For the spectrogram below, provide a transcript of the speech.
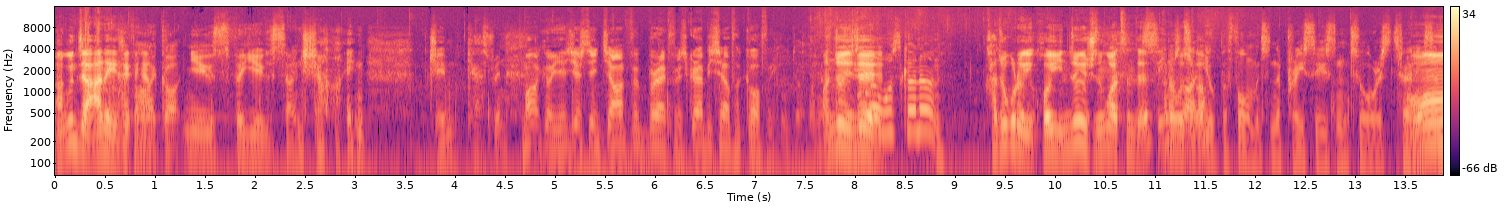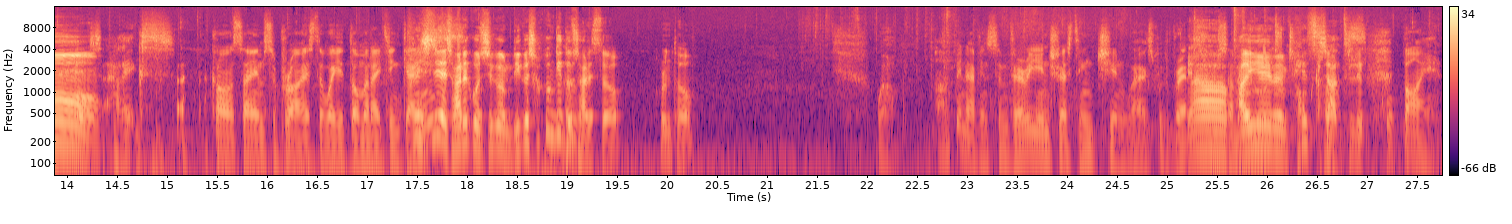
누군지 아네 이제 Have I 그냥 got news for you, sunshine? Jim, Catherine. Michael, you're just in time for breakfast. Grab yourself a coffee. 완전 이제 Oh, what's going on? 가족으로 거의 인정해 주는 것 같은데 할아버지가 your performance in the pre-season tour is turning Oh. some heads, Alex. I can't say I'm surprised the way you're dominating games. 프레시제 잘했고 지금 리그 첫 경기도 잘했어요 그런터 Well, I've been having some very interesting chinwags with reps 야 from some of 바이에른 Europe's top PSG clubs. 아틀레티코 Bayern,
